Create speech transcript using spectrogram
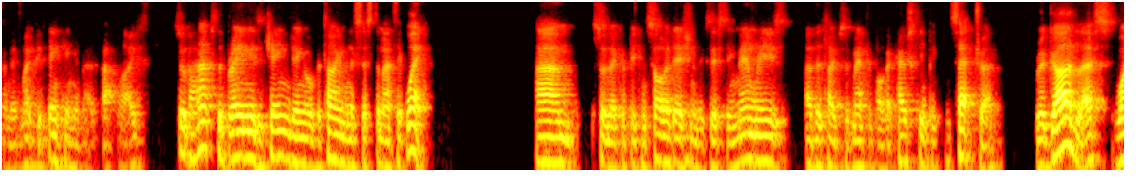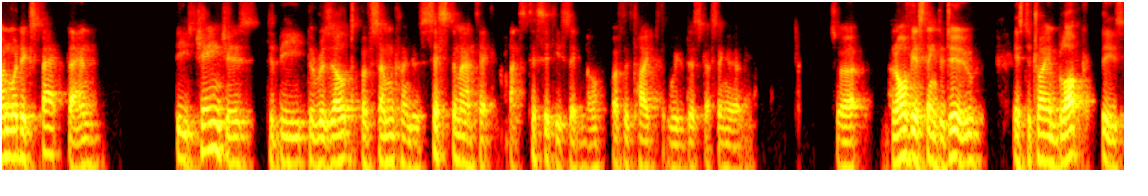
and it might be thinking about that life. So perhaps the brain is changing over time in a systematic way. Um, so there could be consolidation of existing memories, other types of metabolic housekeeping, etc. Regardless, one would expect then these changes to be the result of some kind of systematic plasticity signal of the type that we were discussing earlier. So uh, an obvious thing to do is to try and block these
